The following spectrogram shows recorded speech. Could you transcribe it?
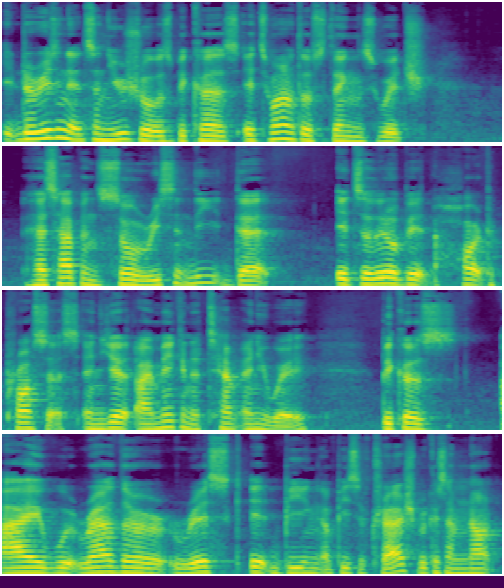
the reason it's unusual is because it's one of those things which has happened so recently that it's a little bit hard to process, and yet I make an attempt anyway because I would rather risk it being a piece of trash because I'm not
